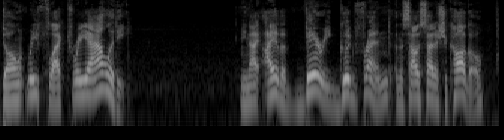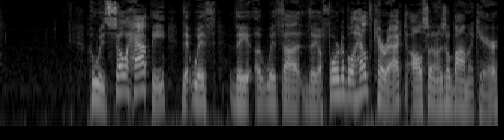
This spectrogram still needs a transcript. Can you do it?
don't reflect reality. I mean, I, I have a very good friend on the south side of Chicago who is so happy that with the uh, with uh, the Affordable Health Care Act, also known as Obamacare,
